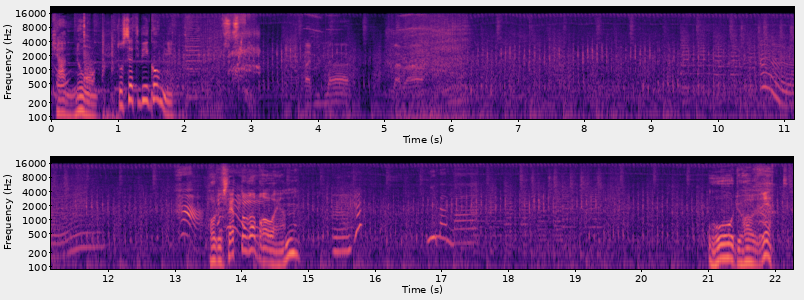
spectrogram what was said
Kanon! Då sätter vi igång. Har du sett några bra än? Mamma. Åh, du har rätt.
